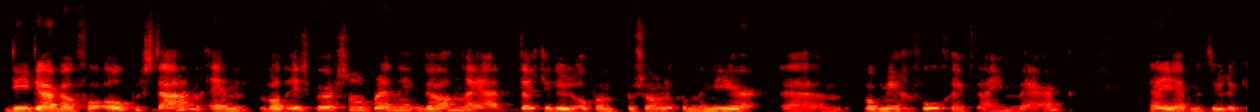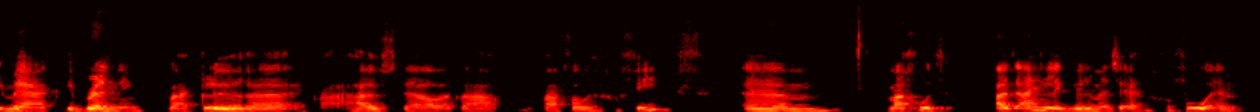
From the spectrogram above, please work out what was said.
die daar wel voor openstaan. En wat is personal branding dan? Nou ja, dat je dus op een persoonlijke manier um, wat meer gevoel geeft aan je merk. je hebt natuurlijk je merk, je branding qua kleuren, qua huisstijl, qua, qua fotografie. maar goed, uiteindelijk willen mensen echt een gevoel en,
